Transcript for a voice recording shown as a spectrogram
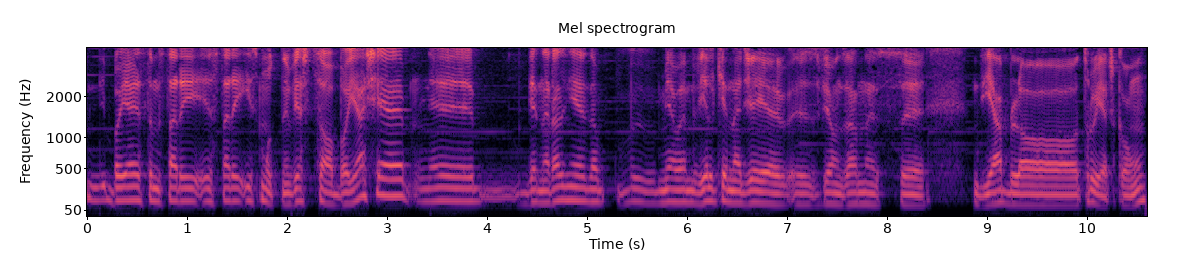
Bo ja jestem stary, stary i smutny. Wiesz co, bo ja się yy, generalnie no, miałem wielkie nadzieje e, związane z Diablo trójeczką,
